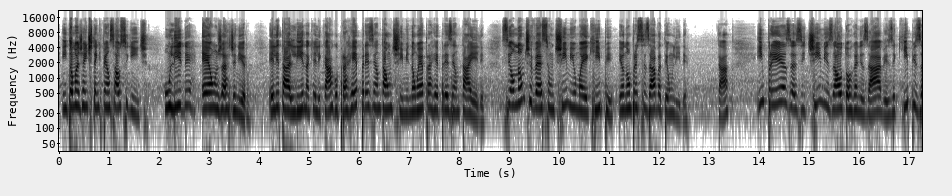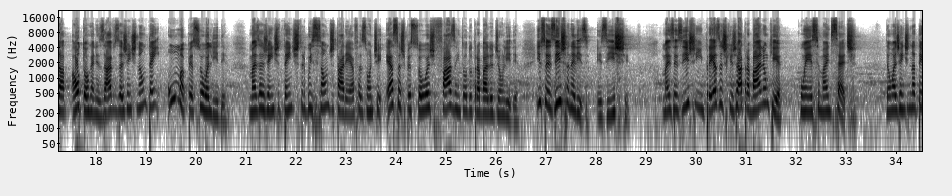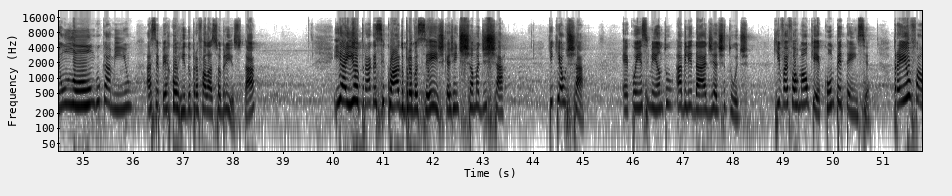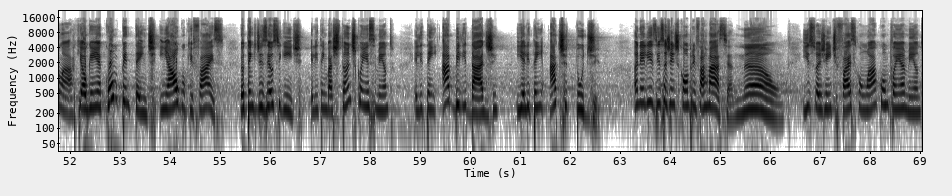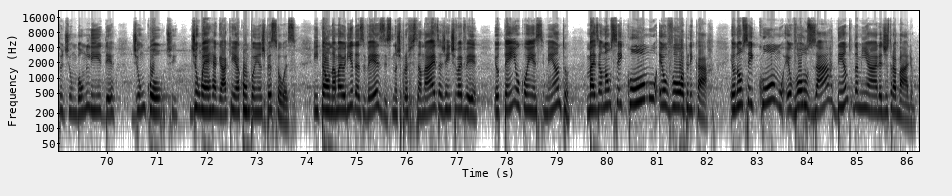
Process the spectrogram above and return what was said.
Então a gente tem que pensar o seguinte: um líder é um jardineiro ele está ali naquele cargo para representar um time, não é para representar ele. Se eu não tivesse um time e uma equipe, eu não precisava ter um líder. Tá? Empresas e times auto-organizáveis, equipes auto-organizáveis, a gente não tem uma pessoa líder, mas a gente tem distribuição de tarefas onde essas pessoas fazem todo o trabalho de um líder. Isso existe, Annelise? Existe. Mas existem empresas que já trabalham que com esse mindset. Então a gente ainda tem um longo caminho a ser percorrido para falar sobre isso, tá? E aí eu trago esse quadro para vocês que a gente chama de chá. O que, que é o chá? É conhecimento, habilidade e atitude. Que vai formar o quê? Competência. Para eu falar que alguém é competente em algo que faz, eu tenho que dizer o seguinte: ele tem bastante conhecimento, ele tem habilidade e ele tem atitude. Annelise, isso a gente compra em farmácia? Não. Isso a gente faz com o acompanhamento de um bom líder, de um coach, de um RH que acompanha as pessoas. Então, na maioria das vezes, nos profissionais, a gente vai ver, eu tenho o conhecimento, mas eu não sei como eu vou aplicar. Eu não sei como eu vou usar dentro da minha área de trabalho.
